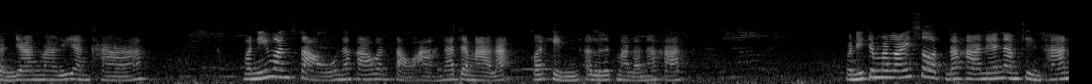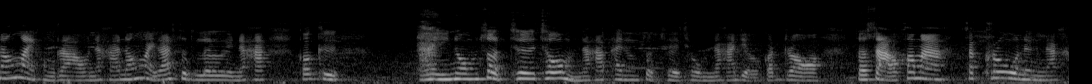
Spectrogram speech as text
สัญญาณมาหรือยังคะ วันนี้วันเสาร์นะคะ วันเสาร์อ่าน่าจะมาละ ก็เห็น alert มาแล้วนะคะ วันนี้จะมาไลฟ์สดนะคะ แนะนำสินค้าน้องใหม่ของเรานะคะ น้องใหม่ล่าสุดเลยนะคะ ก็คือไผ่นมสดเชอชมนะคะไผ่นมสดเชอชมนะคะ เดี๋ยวก็รอสาวๆเข้ามาสักครู่หนึ่งนะค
